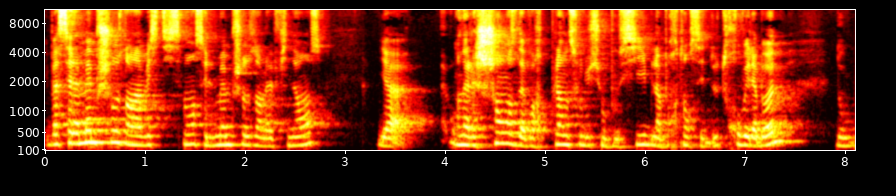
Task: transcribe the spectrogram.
Ben, c'est la même chose dans l'investissement, c'est la même chose dans la finance. On a la chance d'avoir plein de solutions possibles. L'important, c'est de trouver la bonne. Donc,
